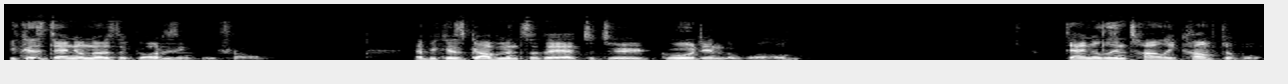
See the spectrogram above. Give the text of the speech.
because Daniel knows that God is in control, and because governments are there to do good in the world, Daniel's entirely comfortable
